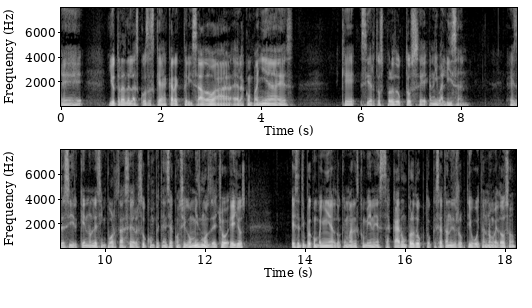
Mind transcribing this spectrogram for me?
Eh, y otra de las cosas que ha caracterizado a, la compañía es que ciertos productos se canibalizan. Es decir, que no les importa hacer su competencia consigo mismos. De hecho, ellos, ese tipo de compañías, lo que más les conviene es sacar un producto que sea tan disruptivo y tan novedoso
